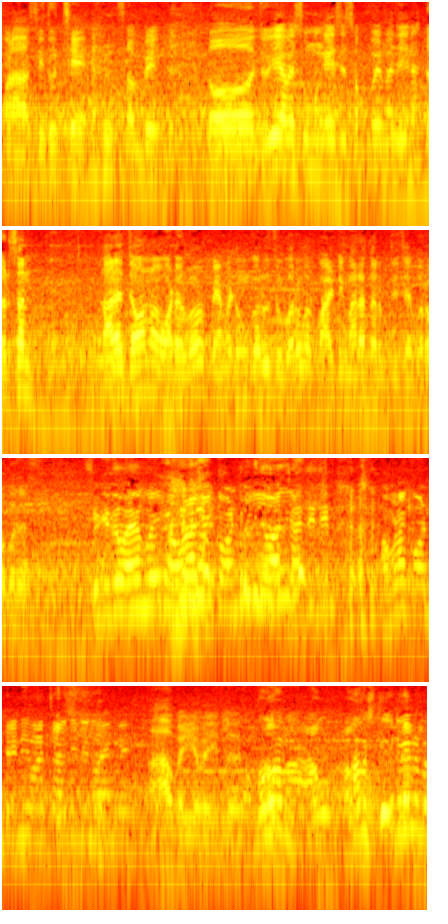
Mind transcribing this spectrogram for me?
પણ આ સીધું જ છે. સબવે તો જોઈએ હવે શું મંગાવીએ છીએ સબવેમાં જઈને. દર્શન. કાલે જવાનો ઓર્ડર બરોબર? પેમેન્ટ હું કરું છું બરોબર? પાર્ટી મારા તરફથી છે બરોબર? શું કીધું મયંકભાઈ હમણાં જે કોન્ટ્રીની વાત ચાલતી હતી. હમણાં કોન્ટ્રીની વાત ચાલતી હતી એમ હા ભાઈ ભાઈ એટલે આમ સ્ટેટમેન્ટ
